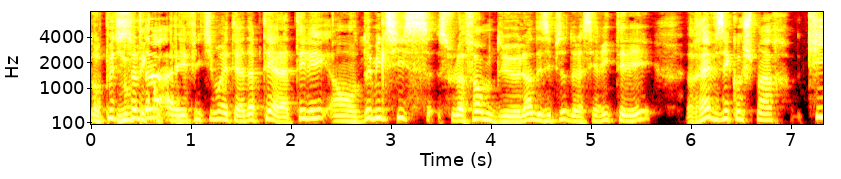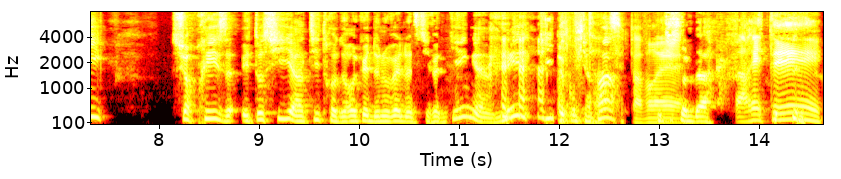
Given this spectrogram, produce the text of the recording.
donc Petit Nous Soldat a effectivement été adapté à la télé en 2006 sous la forme de l'un des épisodes de la série télé Rêves et cauchemars, qui, surprise, est aussi un titre de recueil de nouvelles de Stephen King, mais qui ne contient Putain, pas c'est pas vrai. Petit Soldat. Arrêtez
